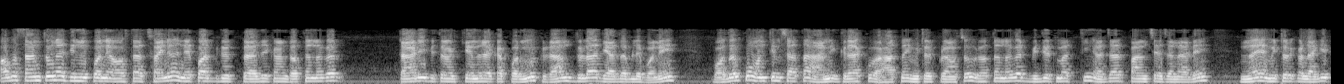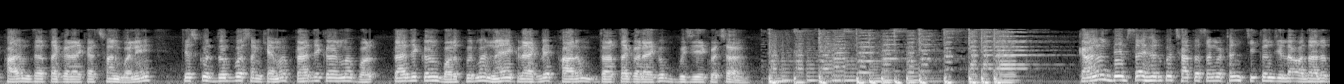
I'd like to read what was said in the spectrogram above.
अब सान्त्वना दिनुपर्ने अवस्था छैन नेपाल विद्युत प्राधिकरण रत्नगर टाँडी वितरण केन्द्रका प्रमुख राम दुलाल यादवले भने भदौको अन्तिम साता हामी ग्राहकको हातमै मिटर पुर्याउँछौ रत्नगर विद्युतमा तीन हजार पाँच सय जनाले नयाँ मिटरका लागि फारम दर्ता गराएका छन् भने त्यसको दोब्बर संख्यामा प्राधिकरण भरतपुरमा नयाँ ग्राहकले फारम दर्ता गराएको बुझिएको छ। कानून व्यवसायीहरूको छात्र संगठन चितवन जिल्ला अदालत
